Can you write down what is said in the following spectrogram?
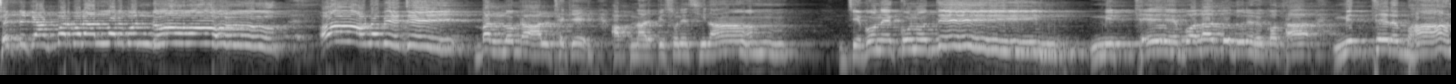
সিদ্দিকে আকবর বলে, আল্লাহর বন্ধু নবীজি, বাল্যকাল থেকে আপনার পিছনে ছিলাম। জীবনে কোনো দিন মিথ্যে বলা তো দূরের কথা, মিথ্যের ভান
